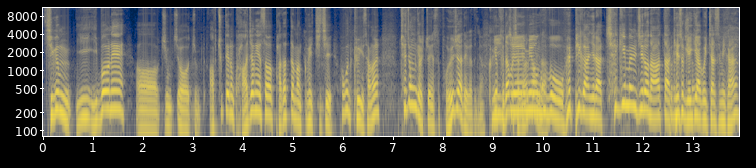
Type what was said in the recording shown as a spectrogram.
지금 이 이번에 어 지금 저 좀 압축되는 과정에서 받았던 만큼의 지지 혹은 그 이상을 최종 결정에서 보여줘야 되거든요. 그게 부담을 이재명 후보 회피가 아니라 책임을 지러 나왔다 그렇죠. 계속 얘기하고 있지 않습니까?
